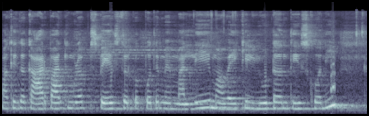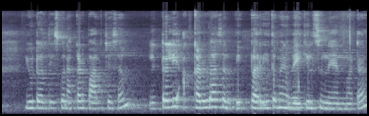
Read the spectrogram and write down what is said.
మాకు ఇంకా కార్ పార్కింగ్ కూడా స్పేస్ దొరకకపోతే మేము మళ్ళీ మా వెహికల్ యూటర్న్ తీసుకొని యూటర్న్ తీసుకొని అక్కడ పార్క్ చేసాం. లిటరలీ అక్కడ కూడా అసలు విపరీతమైన వెహికల్స్ ఉన్నాయన్నమాట.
